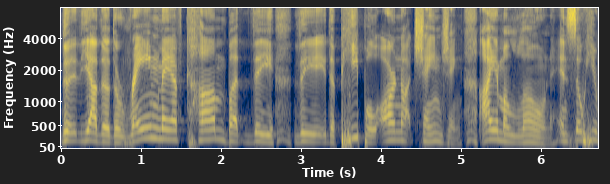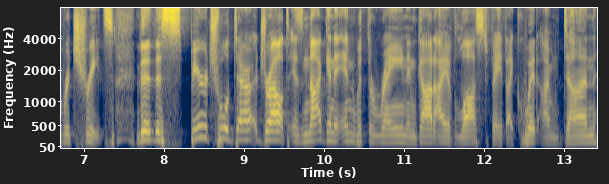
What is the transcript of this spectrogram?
The, yeah, the, the rain may have come, but the, the, the people are not changing. I am alone. And so he retreats. The, the spiritual drought is not going to end with the rain, and God, I have lost faith. I quit. I'm done.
